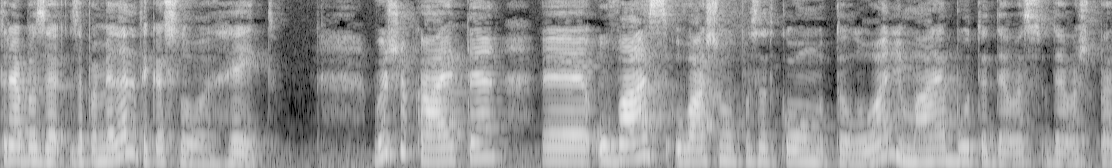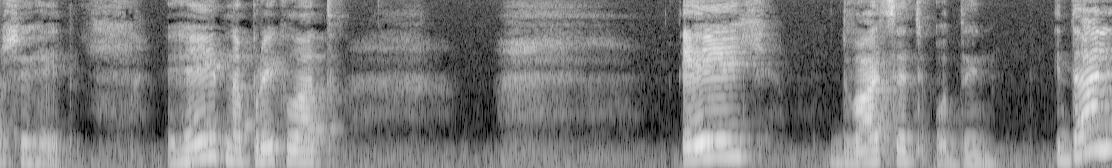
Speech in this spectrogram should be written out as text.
Треба запам'ятати таке слово гейт. Ви шукаєте, е, у вас у вашому посадковому талоні має бути де, вас, де ваш перший гейт. Гейт, наприклад, A21. І далі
